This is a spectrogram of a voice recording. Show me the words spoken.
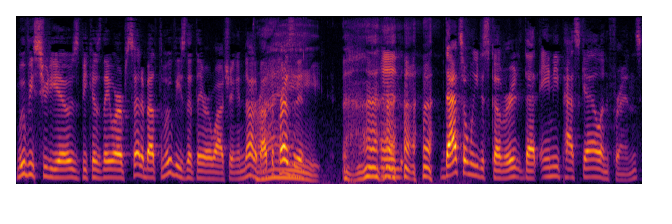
movie studios because they were upset about the movies that they were watching and not about the president. And that's when we discovered that Amy Pascal and friends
